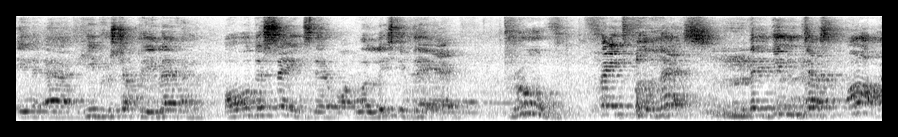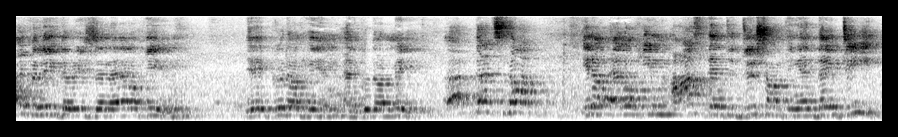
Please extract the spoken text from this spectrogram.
in uh, Hebrews chapter 11, all the saints that were listed there proved faithfulness. They didn't just, oh, I believe there is an Elohim. Yeah, good on him and good on me. Uh, that's not, you know, Elohim asked them to do something and they did.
